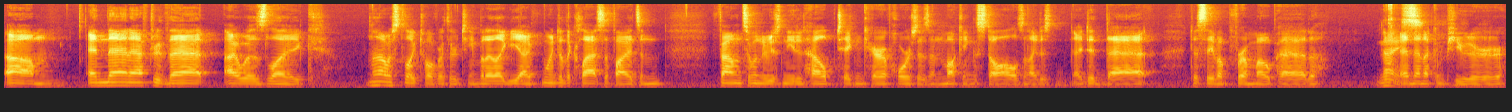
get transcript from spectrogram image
Um, and then after that, I was like, no, I was still like 12 or 13, but I like, yeah, I went to the classifieds and found someone who just needed help taking care of horses and mucking stalls, and I just I did that to save up for a moped nice. and then a computer.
